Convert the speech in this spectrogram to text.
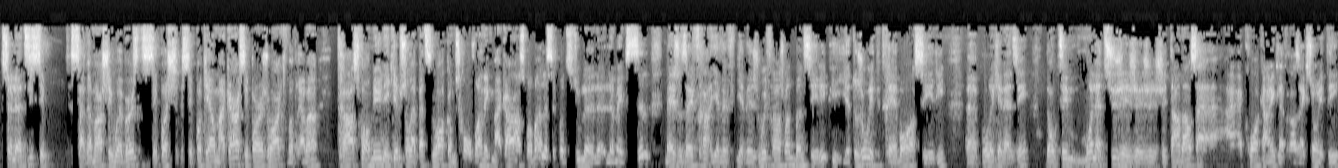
Cela dit, c'est ça demeure chez Weber, c'est pas c'est pas Kyle Macker, c'est pas un joueur qui va vraiment transformer une équipe sur la patinoire comme ce qu'on voit avec Macker en ce moment là, c'est pas du tout le, même style, mais je veux dire il avait il avait joué franchement de bonnes séries puis il a toujours été très bon en série euh, pour le Canadien. Donc tu sais moi là-dessus j'ai tendance à, à croire quand même que la transaction était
